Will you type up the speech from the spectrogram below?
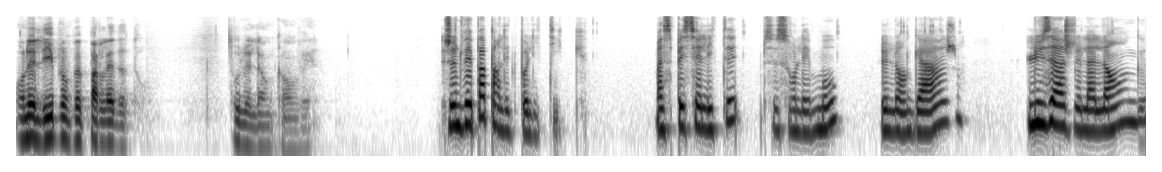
On est libre, on peut parler de tout. Toutes les langues qu'on veut. Je ne vais pas parler de politique. Ma spécialité, ce sont les mots, le langage, l'usage de la langue,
